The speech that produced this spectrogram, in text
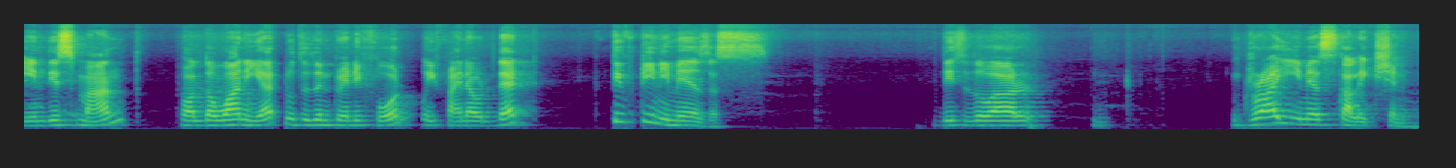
in this month for the one year 2024 we find out that 15 images. This is our dry image collection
